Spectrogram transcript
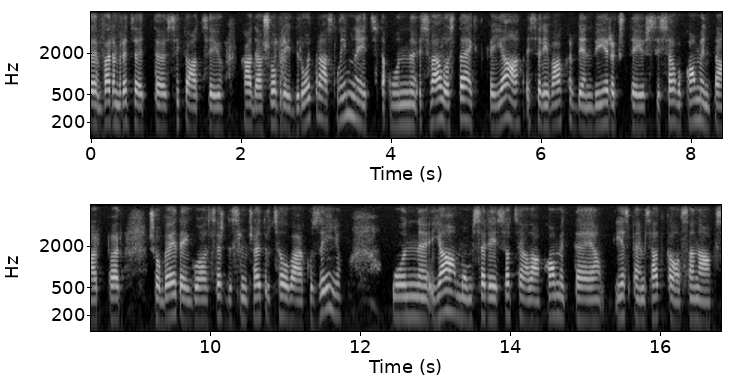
eh, varam redzēt eh, situāciju, kādā šobrīd ir otrā slimnīca. Es vēlos teikt, ka jā, es arī vakardien biju ierakstījusi savu komentāru par šo bēdīgo 64 cilvēku ziņu. Un, jā, mums arī sociālā komiteja iespējams atkal sanāks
